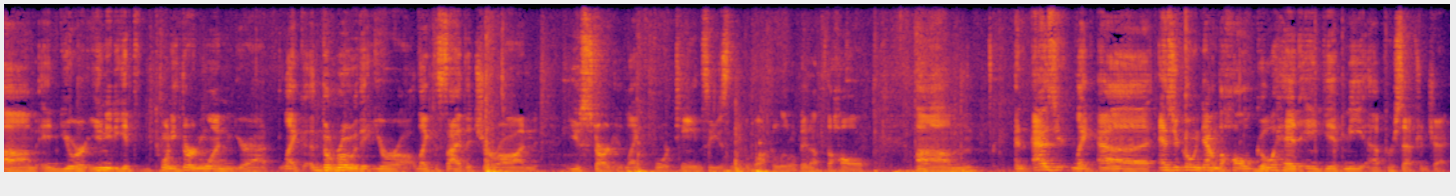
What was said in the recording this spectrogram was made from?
Um, and you're you need to get to the twenty third one. You're at like the row that you're on- like the side that you're on. You start at like fourteen, so you just need to walk a little bit up the hall. Um, and as you're like uh, as you're going down the hall, go ahead and give me a perception check.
